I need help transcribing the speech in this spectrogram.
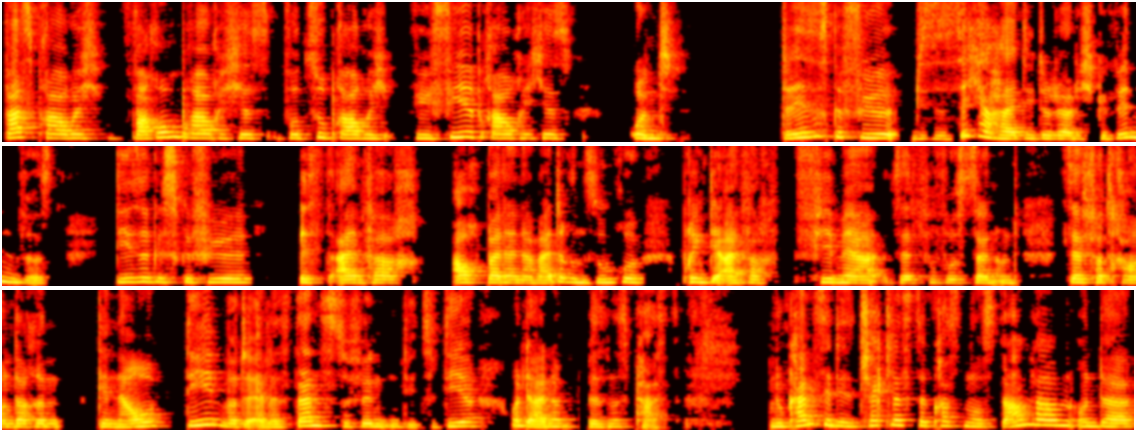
was brauche ich, warum brauche ich es, wozu brauche ich, wie viel brauche ich es und dieses Gefühl, diese Sicherheit, die du dadurch gewinnen wirst, dieses Gefühl ist einfach auch bei deiner weiteren Suche bringt dir einfach viel mehr Selbstbewusstsein und Selbstvertrauen darin, genau die virtuelle Assistenz zu finden, die zu dir und deinem Business passt. Du kannst dir diese Checkliste kostenlos downloaden unter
